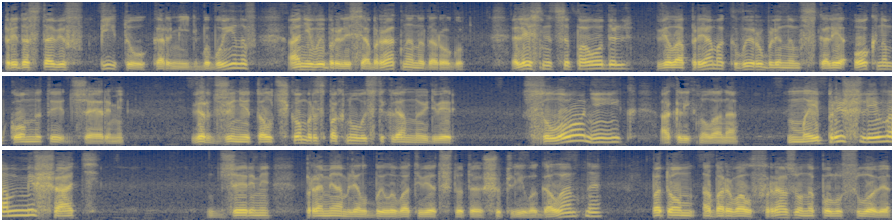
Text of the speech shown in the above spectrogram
Предоставив Питу кормить бабуинов, они выбрались обратно на дорогу. Лестница поодаль вела прямо к вырубленным в скале окнам комнаты Джереми. Вирджиния толчком распахнула стеклянную дверь. «Слоник!» — окликнула она. «Мы пришли вам мешать!» Джереми промямлил было в ответ что-то шутливо-галантное, потом оборвал фразу на полуслове.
